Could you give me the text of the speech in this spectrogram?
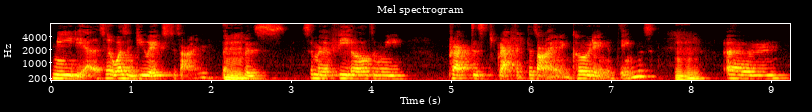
media. So it wasn't UX design, but it was similar fields, and we practiced graphic design and coding and things. Um,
